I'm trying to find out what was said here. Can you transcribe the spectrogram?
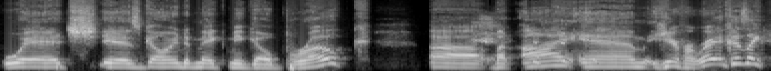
which is going to make me go broke. Uh, but I am here for right because like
